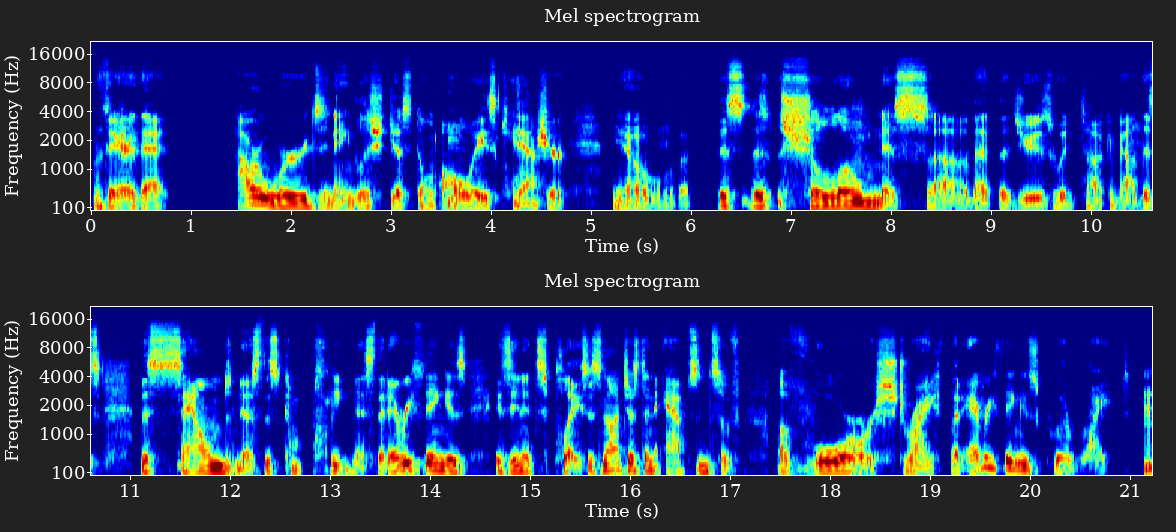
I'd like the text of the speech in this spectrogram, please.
there that our words in English just don't always capture, yeah. you know, this this shalomness uh, that the Jews would talk about, this this soundness, this completeness, that everything is is in its place. It's not just an absence of of war or strife, but everything is put right. Hmm.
